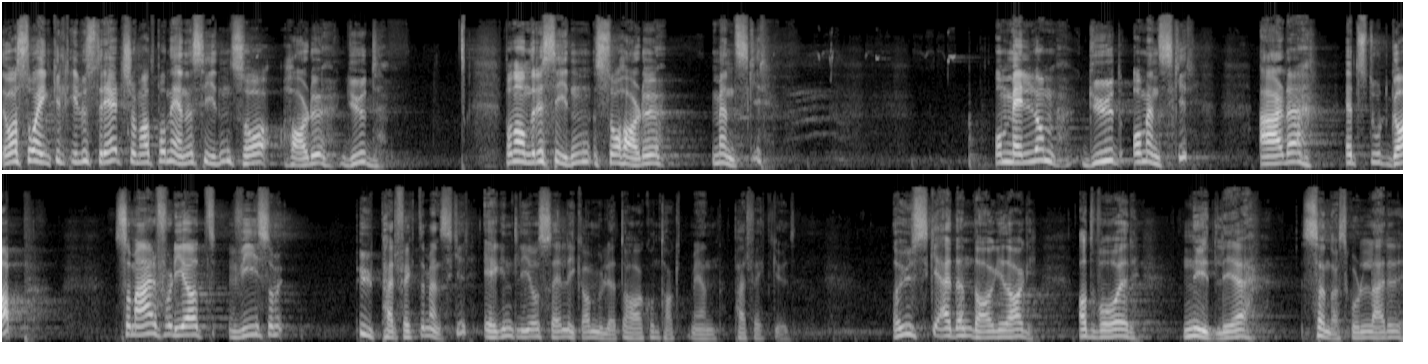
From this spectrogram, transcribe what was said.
Det var så enkelt illustrert som at på den ene siden så har du Gud. På den andre siden så har du mennesker. Og mellom Gud og mennesker er det et stort gap, som er fordi at vi som uperfekte mennesker egentlig oss selv ikke har mulighet til å ha kontakt med en perfekt Gud. Da husker jeg den dag i dag at vår nydelige søndagsskolelærer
